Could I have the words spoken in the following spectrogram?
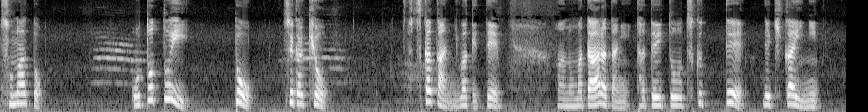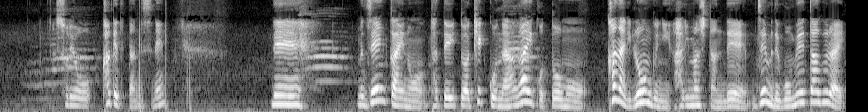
その後、おとといと、それから今日、2日間に分けて、あの、また新たに縦糸を作って、で、機械にそれをかけてたんですね。で、前回の縦糸は結構長いこともうかなりロングに張りましたんで、全部で5メーターぐらい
